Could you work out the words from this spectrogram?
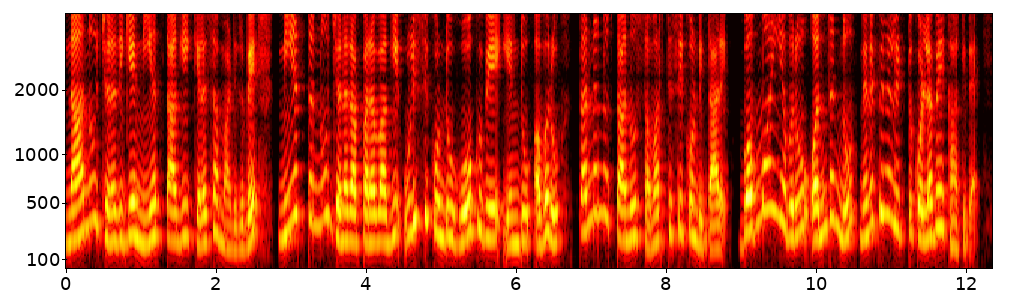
ನಾನು ಜನರಿಗೆ ನಿಯತ್ತಾಗಿ ಕೆಲಸ ಮಾಡಿರುವೆ, ನಿಯತ್ತನ್ನು ಜನರ ಪರವಾಗಿ ಉಳಿಸಿಕೊಂಡು ಹೋಗುವೆ ಎಂದು ಅವರು ತನ್ನನ್ನು ತಾನು ಸಮರ್ಥಿಸಿಕೊಂಡಿದ್ದಾರೆ. ಬೊಮ್ಮಾಯಿಯವರು ಒಂದನ್ನು ನೆನಪಿನಲ್ಲಿಟ್ಟುಕೊಳ್ಳಬೇಕಾಗಿದೆ.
